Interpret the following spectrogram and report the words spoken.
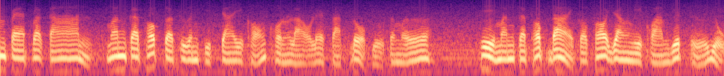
ำแปดประการ มันกระทบกระเทือนจิตใจของคนเราและสัตว์โลกอยู่เสมอ ที่มันกระทบได้ก็เพราะยังมีความยึดถืออยู่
